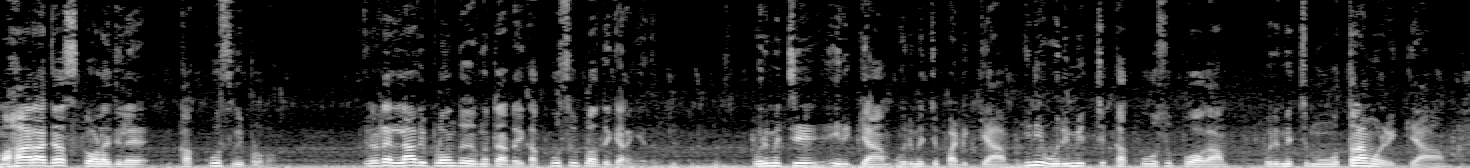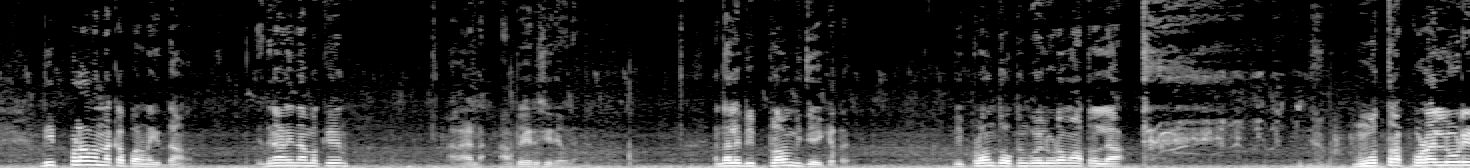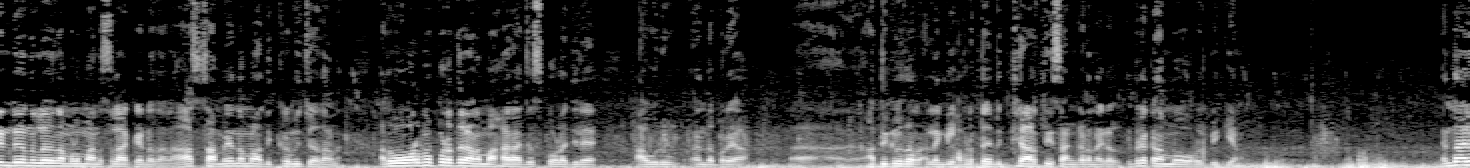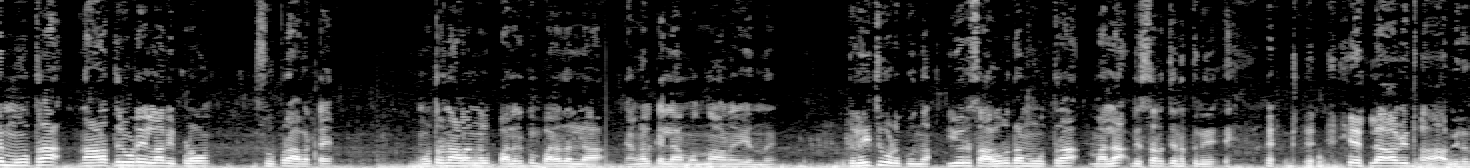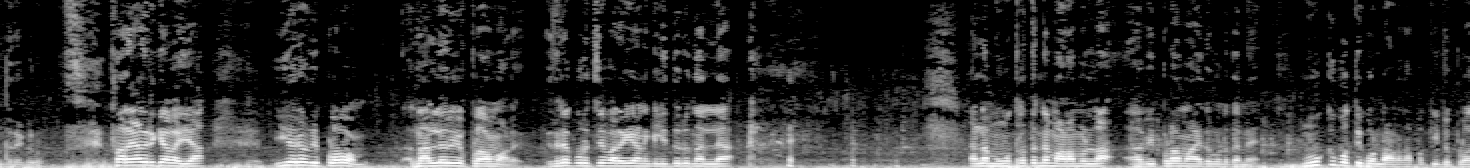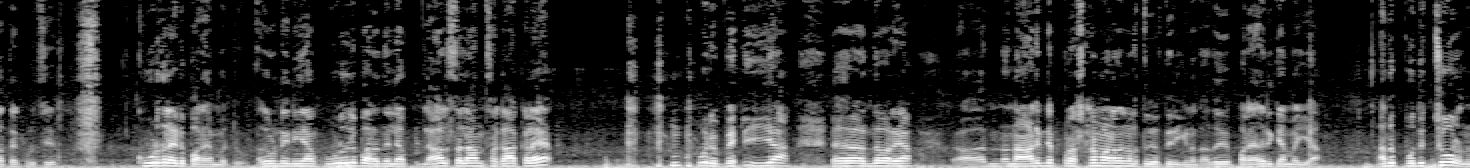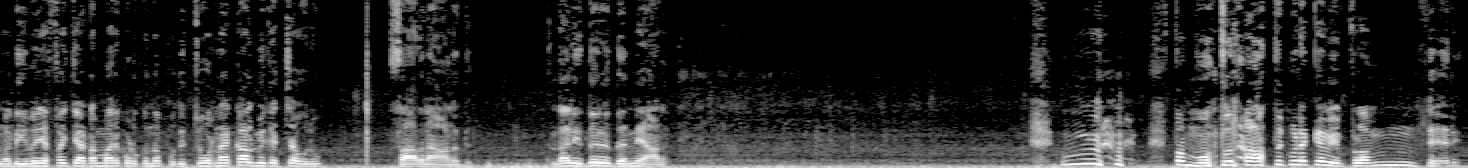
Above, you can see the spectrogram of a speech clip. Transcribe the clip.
മഹാരാജാസ് കോളേജിലെ കക്കൂസ് വിപ്ലവം. ഇവരുടെ എല്ലാ വിപ്ലവവും തീർന്നിട്ടാട്ടോ ഈ കക്കൂസ് വിപ്ലവത്തേക്ക് ഇറങ്ങിയത്. ഒരുമിച്ച് ഇരിക്കാം ഒരുമിച്ച് പഠിക്കാം ഇനി ഒരുമിച്ച് കക്കൂസ് പോകാം ഒരുമിച്ച് മൂത്രം ഒഴിക്കാം. വിപ്ലവം എന്നൊക്കെ പറയണ ഇതാണ്. ഇതിനാണെങ്കിൽ നമുക്ക് വേണ്ട ആ പേര് ശരിയാവില്ല. എന്തായാലും വിപ്ലവം വിജയിക്കട്ടെ. വിപ്ലവം തോക്കുംകോയിലൂടെ മാത്രമല്ല മൂത്രക്കുഴലിലൂടെ ഉണ്ട് എന്നുള്ളത് നമ്മൾ മനസ്സിലാക്കേണ്ടതാണ്. ആ സമയം നമ്മൾ അതിക്രമിച്ചു. അതാണ്. അത് ഓർമ്മപ്പെടുത്തലാണ് മഹാരാജാസ് കോളേജിലെ ആ ഒരു എന്താ പറയുക അധികൃതർ അല്ലെങ്കിൽ അവിടുത്തെ വിദ്യാർത്ഥി സംഘടനകൾ. ഇവരൊക്കെ നമ്മൾ ഓർമ്മിപ്പിക്കുകയാണ്. എന്തായാലും മൂത്രനാളത്തിലൂടെയുള്ള വിപ്ലവം സൂപ്പർ ആവട്ടെ മൂത്രനാളങ്ങൾ പലർക്കും പലതല്ല. ഞങ്ങൾക്കെല്ലാം ഒന്നാണ് എന്ന് തെളിയിച്ചു കൊടുക്കുന്ന ഈ ഒരു സൗഹൃദ മൂത്ര മല വിസർജനത്തിന് എല്ലാവിധ അഭിനന്ദനങ്ങളും. പറയാതിരിക്കാൻ വയ്യ. ഈ ഒരു വിപ്ലവം നല്ലൊരു വിപ്ലവമാണ്. ഇതിനെക്കുറിച്ച് പറയുകയാണെങ്കിൽ ഇതൊരു നല്ല നല്ല മൂത്രത്തിന്റെ മണമുള്ള വിപ്ലവമായതുകൊണ്ട് തന്നെ മൂക്ക് പൊത്തിക്കൊണ്ടാണ് നമുക്ക് ഈ വിപ്ലവത്തെ കുറിച്ച് കൂടുതലായിട്ട് പറയാൻ പറ്റൂ. അതുകൊണ്ട് ഇനി ഞാൻ കൂടുതൽ പറയുന്നില്ല. ലാൽ സലാം സഖാക്കളെ ഒരു വലിയ എന്താ പറയാ നാടിന്റെ പ്രശ്നമാണ് നിങ്ങൾ തീർത്തിരിക്കുന്നത്. അത് പറയാതിരിക്കാൻ വയ്യ. അത് പൊതിച്ചോറ്. നിങ്ങൾ ഡിവൈഎഫ്ഐ ചേട്ടന്മാർ കൊടുക്കുന്ന പൊതിച്ചോറിനേക്കാൾ മികച്ച ഒരു സാധനമാണിത്. എന്തായാലും ഇതൊരു ഇത് തന്നെയാണ്. ഇപ്പൊ മൂത്രനാളത്തിൽ ഒക്കെ വിപ്ലവം. ശരി.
